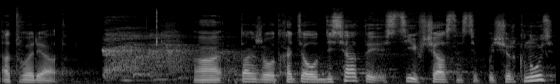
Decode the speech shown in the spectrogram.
отворят». А, также вот хотел вот 10 стих в частности подчеркнуть.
